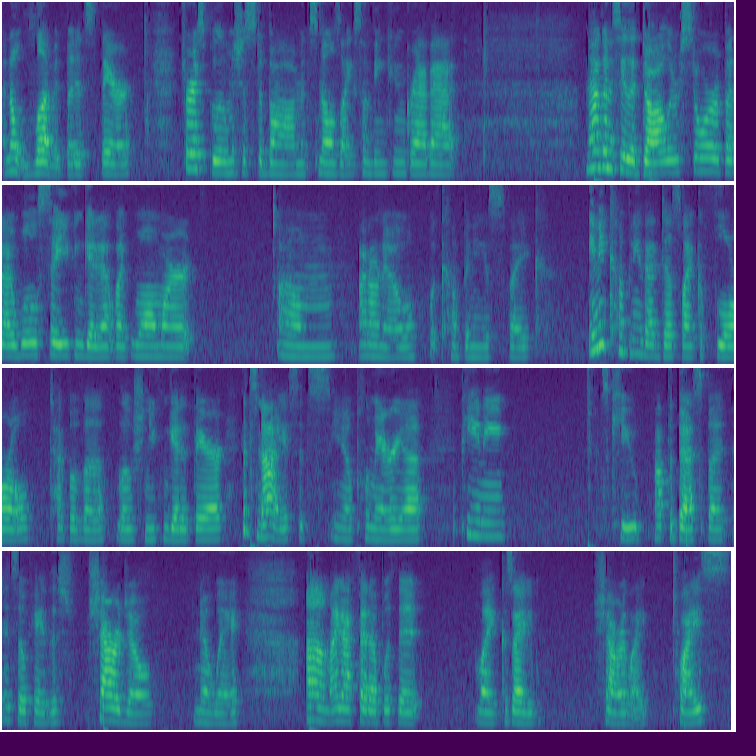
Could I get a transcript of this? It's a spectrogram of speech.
I don't love it, but it's there. First Bloom is just a bomb. It smells like something you can grab at, I'm not going to say the dollar store, but I will say you can get it at like Walmart. Um, I don't know what companies, like any company that does like a floral type of a lotion, you can get it there. It's nice. It's, you know, plumeria, peony. It's cute. Not the best, but it's okay. This shower gel, no way. Um, I got fed up with it, like, because I shower like twice.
